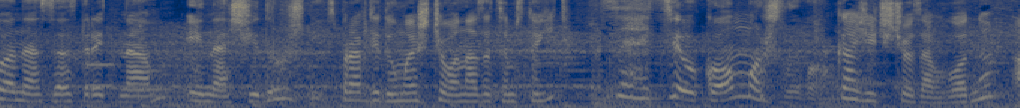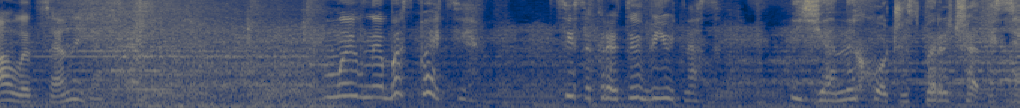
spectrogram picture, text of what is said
Вона заздрить нам і нашій дружбі. Справді думаєш, що вона за цим стоїть? Це цілком можливо. Кажіть, що завгодно, але це не я. Ми в небезпеці. Ці секрети вб'ють нас. Я не хочу сперечатися.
